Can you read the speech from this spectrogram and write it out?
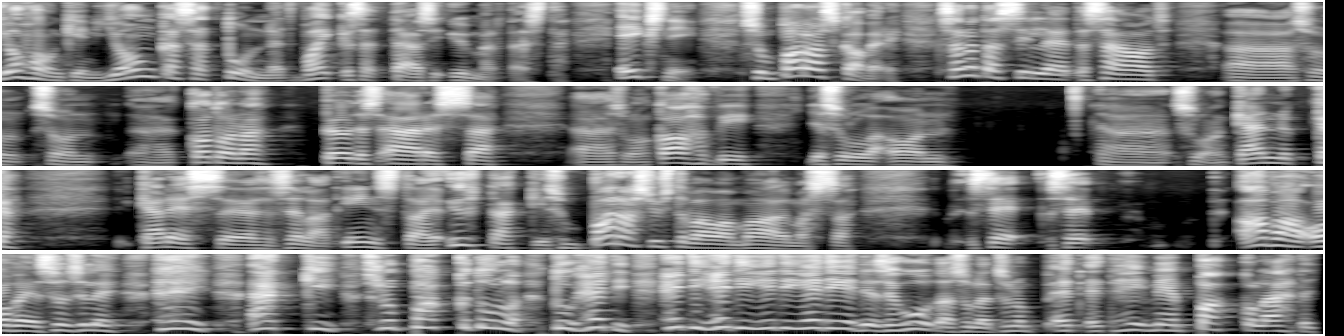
johonkin, jonka sä tunnet, vaikka sä et täysin ymmärtää sitä. Eiks niin? Sun paras kaveri. Sanotaan silleen, että sä oot äh, sun, sun äh, kotona pöytäs ääressä, äh, sulla on kahvi ja sulla on sulla on kännykkä kädessä ja sä selaat Instaa ja yhtäkkiä sun paras ystävä maailmassa, se, se avaa oven, se on silleen, hei, äkki, sun on pakko tulla, tuu heti, heti, heti, heti, heti, heti, ja se huutaa sulle, että, et, et, hei, meidän pakko lähteä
